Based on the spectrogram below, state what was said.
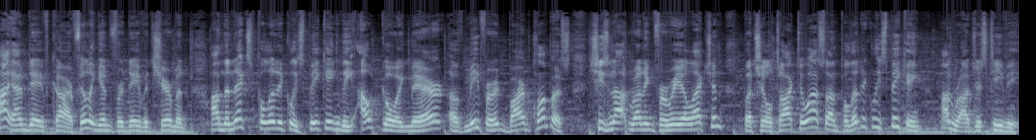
Hi, I'm Dave Carr, filling in for David Sherman. On the next Politically Speaking, the outgoing mayor of Meaford, Barb Clumpus. She's not running for re election, but she'll talk to us on Politically Speaking on Rogers TV.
